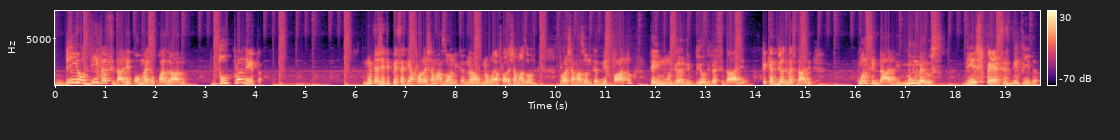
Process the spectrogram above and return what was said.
biodiversidade por metro quadrado do planeta. Muita gente pensa que é a floresta amazônica. Não, não é a floresta amazônica. A floresta amazônica, de fato, tem uma grande biodiversidade. O que é biodiversidade? Quantidade, números de espécies de vida.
